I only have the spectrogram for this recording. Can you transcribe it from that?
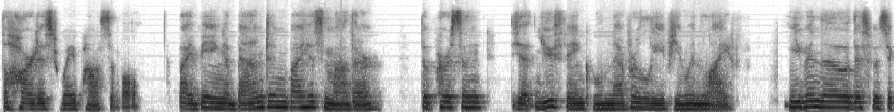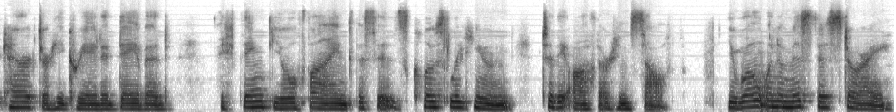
the hardest way possible by being abandoned by his mother, the person that you think will never leave you in life. Even though this was a character he created, David, I think you'll find this is closely hewn to the author himself. You won't want to miss this story.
